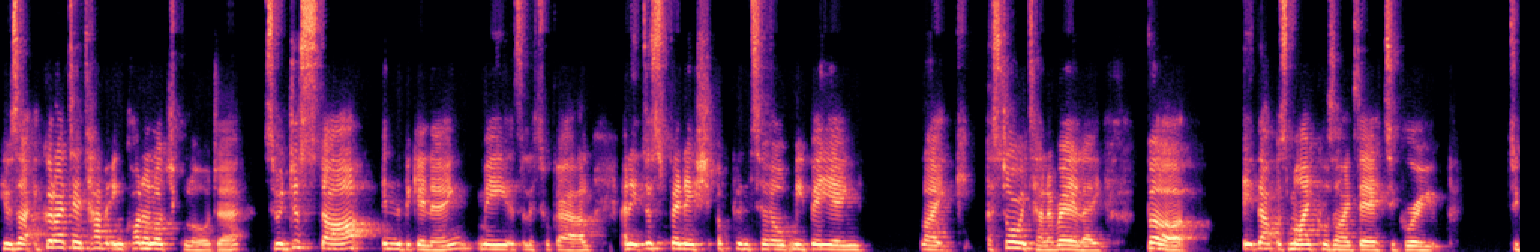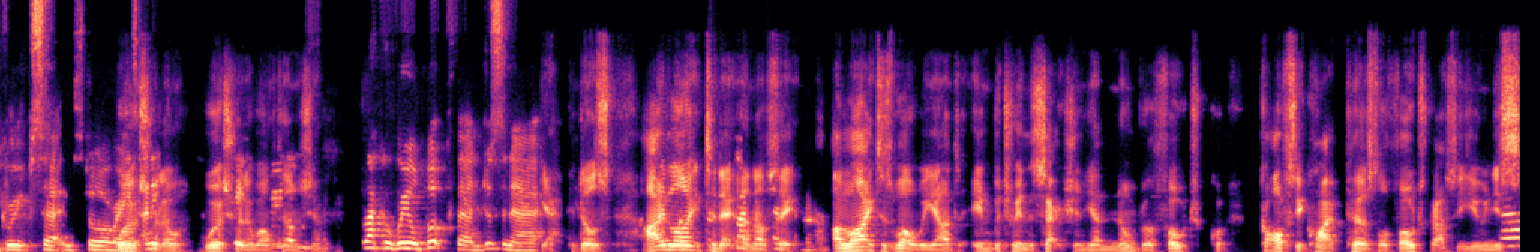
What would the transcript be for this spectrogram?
He was like, "A good idea to have it in chronological order, so it just start in the beginning, me as a little girl, and it does finish up until me being like a storyteller, really." But it, that was Michael's idea to group to group certain stories. works And it- really, works really well, it? like a real book then doesn't it Yeah, it does. I liked in it, and a obviously. I liked as well. We had in between the sections, you had a number of photo, obviously quite personal photographs of you and your s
